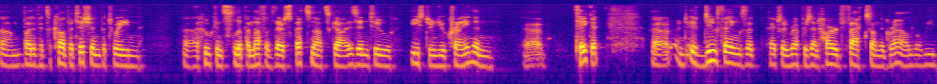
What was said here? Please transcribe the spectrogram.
Um, but if it's a competition between uh, who can slip enough of their Spetsnaz guys into eastern Ukraine and uh, take it, uh, and do things that actually represent hard facts on the ground, well, we'd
